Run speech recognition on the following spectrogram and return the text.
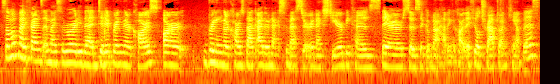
Some of my friends in my sorority that didn't bring their cars are bringing their cars back either next semester or next year because they're so sick of not having a car. They feel trapped on campus.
